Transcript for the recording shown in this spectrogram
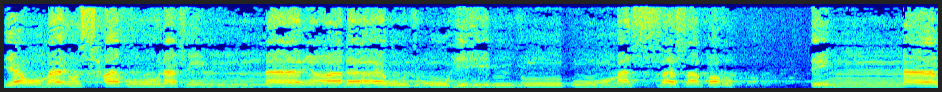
يَوْمَ يُسْحَبُونَ فِي النَّارِ عَلَىٰ وُجُوهِهِمْ ذُوقُوا مَسَّ سَقَرَ إِنَّا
